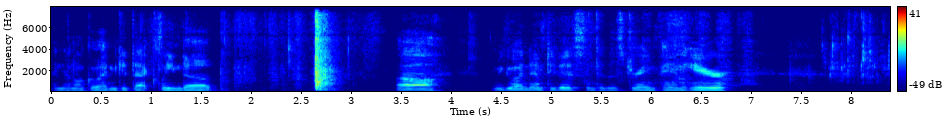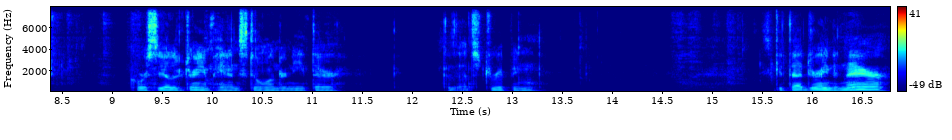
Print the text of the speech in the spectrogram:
And then I'll go ahead and get that cleaned up. Uh, let me go ahead and empty this into this drain pan here. Of course, the other drain pan's still underneath there because that's dripping. Let's get that drained in there.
